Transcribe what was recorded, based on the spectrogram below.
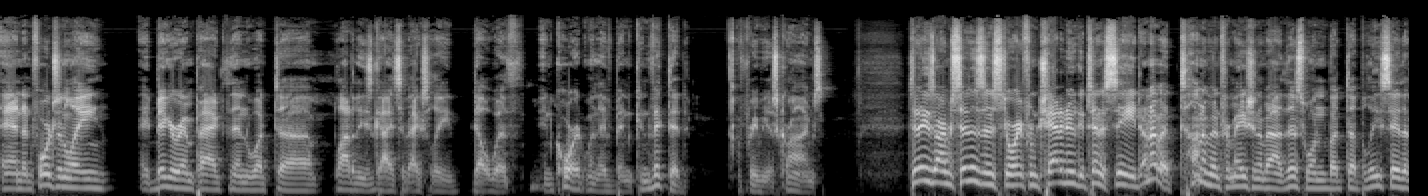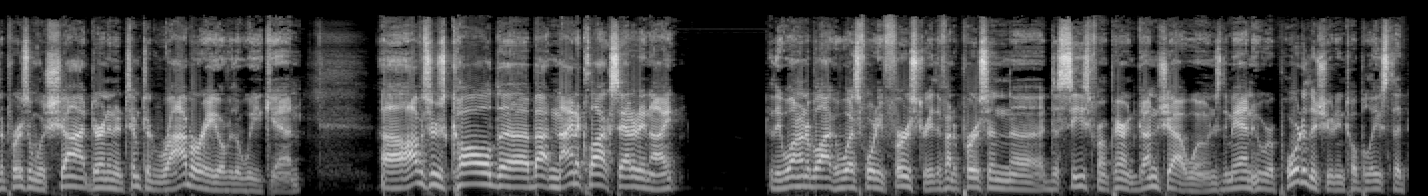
And unfortunately, a bigger impact than what uh, a lot of these guys have actually dealt with in court when they've been convicted of previous crimes. Today's armed citizen story from Chattanooga, Tennessee. Don't have a ton of information about this one, but uh, police say that a person was shot during an attempted robbery over the weekend. Uh, officers called uh, about 9 o'clock Saturday night to the 100 block of West 41st Street. They found a person uh, deceased from apparent gunshot wounds. The man who reported the shooting told police that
